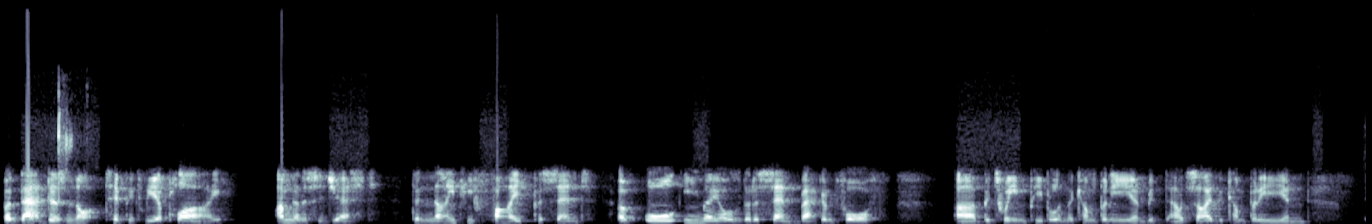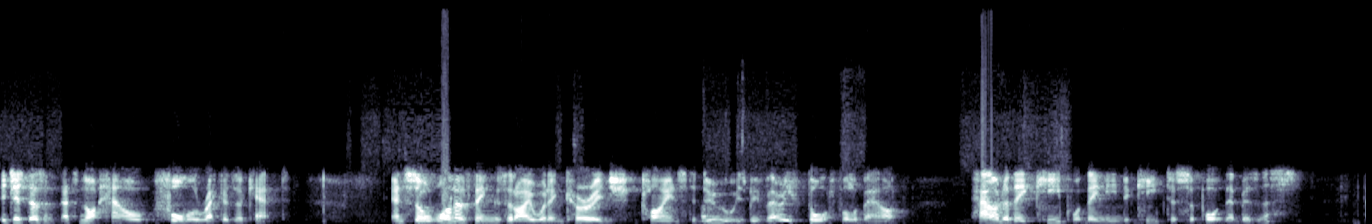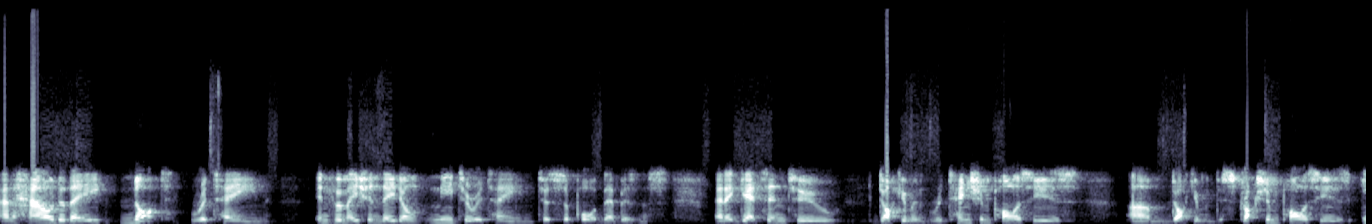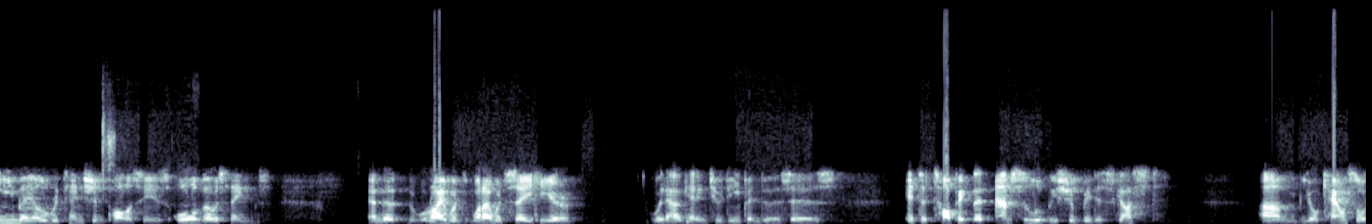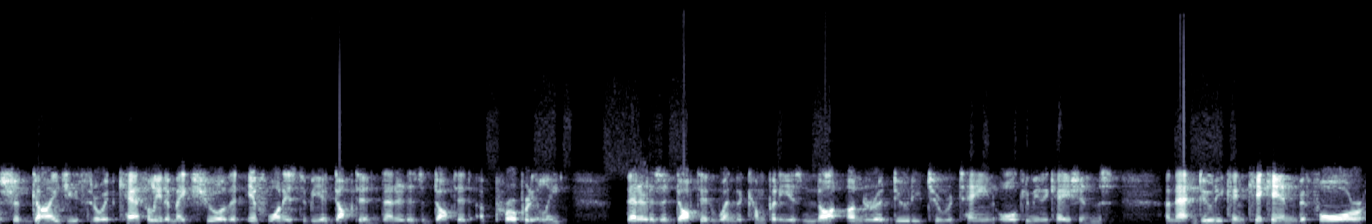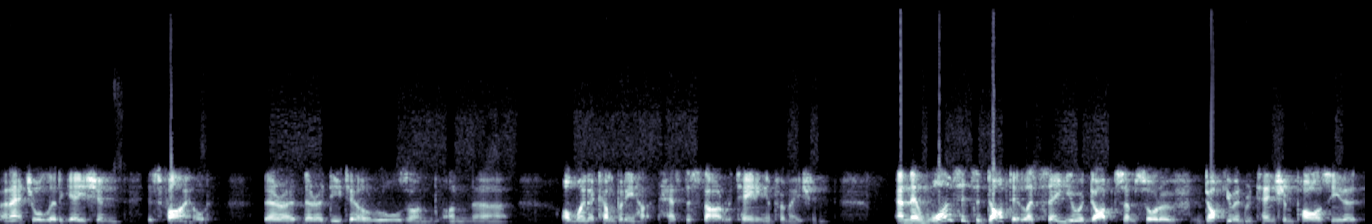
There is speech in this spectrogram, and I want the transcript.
But that does not typically apply, I'm going to suggest, to 95% of all emails that are sent back and forth uh, between people in the company and outside the company and it just doesn't, that's not how formal records are kept. And so one of the things that I would encourage clients to do is be very thoughtful about how do they keep what they need to keep to support their business and how do they not retain information they don't need to retain to support their business. And it gets into document retention policies, um, document destruction policies, email retention policies, all of those things. And the, what, I would, what I would say here, without getting too deep into this, is it's a topic that absolutely should be discussed. Um, your counsel should guide you through it carefully to make sure that if one is to be adopted, that it is adopted appropriately, that it is adopted when the company is not under a duty to retain all communications, and that duty can kick in before an actual litigation is filed. There are there are detailed rules uh, on when a company ha has to start retaining information. And then once it's adopted, let's say you adopt some sort of document retention policy that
